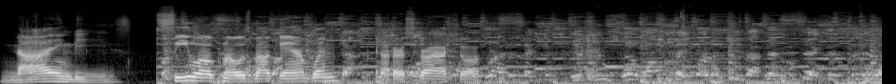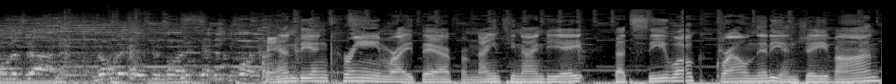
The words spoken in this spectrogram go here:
90s. C-Loc knows about gambling. Got her scratch off. Candy and Cream right there from 1998. That's C-Loc, Growl Nitti, and J-Von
